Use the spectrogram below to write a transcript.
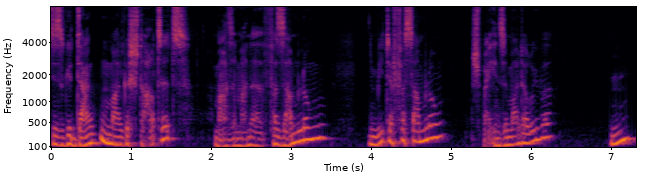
diese Gedanken mal gestartet? Machen Sie mal eine Versammlung, eine Mieterversammlung? Sprechen Sie mal darüber? Hm?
